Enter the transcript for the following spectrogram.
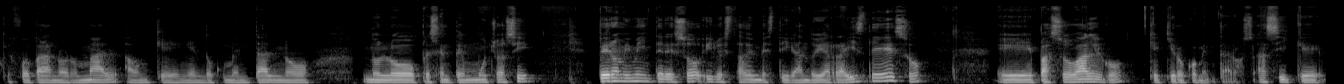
que fue paranormal, aunque en el documental no, no lo presenten mucho así. Pero a mí me interesó y lo he estado investigando y a raíz de eso eh, pasó algo que quiero comentaros. Así que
